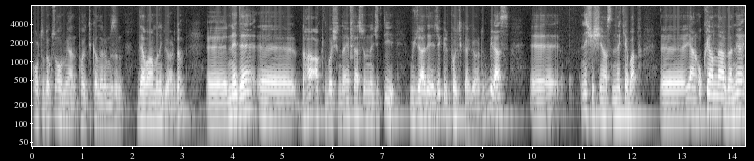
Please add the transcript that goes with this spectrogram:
ortodoks olmayan politikalarımızın devamını gördüm. E, ne de e, daha aklı başında enflasyonla ciddi mücadele edecek bir politika gördüm. Biraz e, ne şiş yansın ne kebap. E, yani okuyanlar da ne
